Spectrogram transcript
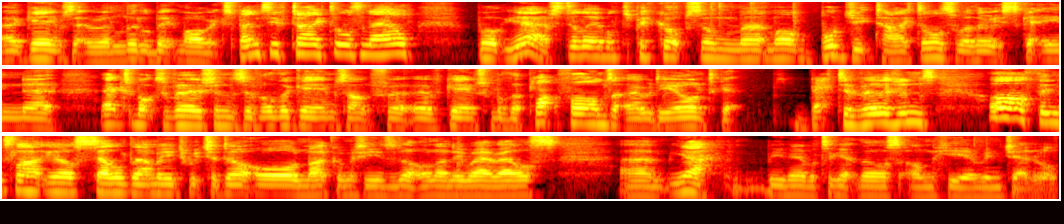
are games that are a little bit more expensive titles now. But yeah, I'm still able to pick up some uh, more budget titles, whether it's getting uh, Xbox versions of other games on for of games from other platforms that I already own to get better versions, or things like your know Cel Damage, which I don't own, Micro Machines I don't own anywhere else. Um, yeah, being able to get those on here in general.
